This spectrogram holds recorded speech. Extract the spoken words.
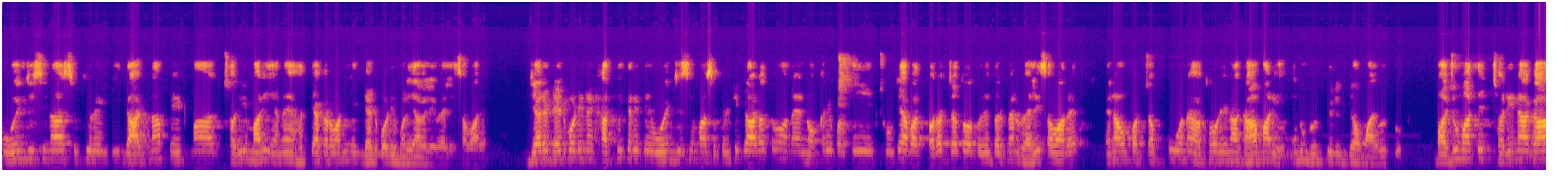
ઓએનજીસીના સિક્યુરિટી ગાર્ડના પેટમાં છરી મારી અને હત્યા કરવાની એક ડેડ બોડી મળી આવેલી વહેલી સવારે. જ્યારે ડેડ બોડીને ખાતરી કરી તે ઓએનજીસીમાં સિક્યુરિટી ગાર્ડ હતો અને નોકરી પરથી છૂટ્યા બાદ પરત જતો હતો, એ દરમિયાન વહેલી સવારે એના ઉપર ચપ્પુ અને હથોડીના ઘા મારી એનું મૃત્યુ નિપજાવવામાં આવ્યું હતું. બાજુમાંથી છરીના ઘા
